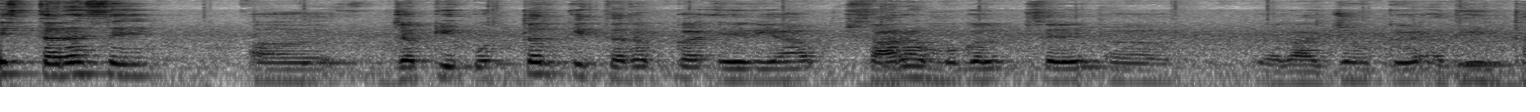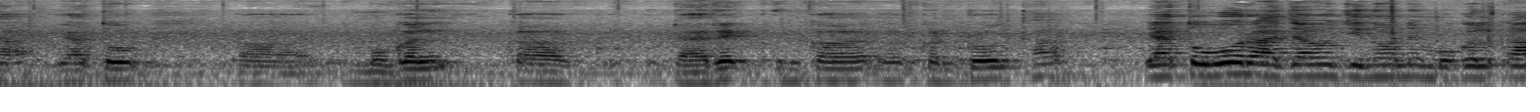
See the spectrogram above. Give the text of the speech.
इस तरह से जबकि उत्तर की तरफ़ का एरिया सारा मुग़ल से राज्यों के अधीन था, या तो मुग़ल का डायरेक्ट उनका कंट्रोल था, या तो वो राजाओं जिन्होंने मुग़ल का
